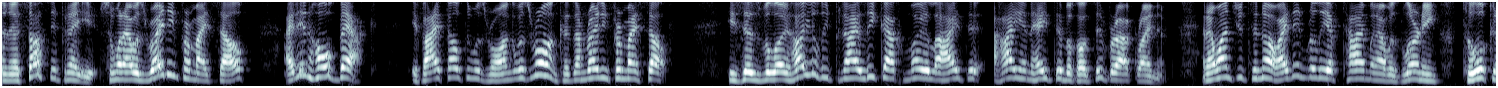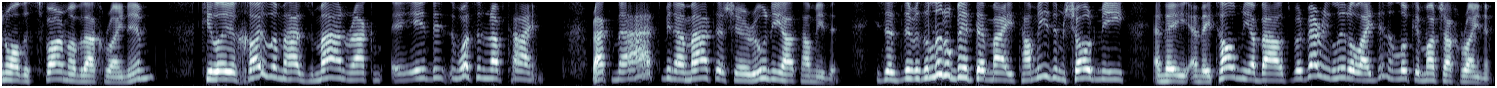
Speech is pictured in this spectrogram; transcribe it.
when I was writing for myself, I didn't hold back. If I felt it was wrong, it was wrong because I'm writing for myself. He says, And I want you to know, I didn't really have time when I was learning to look in all the Sfarim of the Achrayim. It wasn't enough time. He says there was a little bit that my talmidim showed me and they and they told me about, but very little. I didn't look at much achrayim.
